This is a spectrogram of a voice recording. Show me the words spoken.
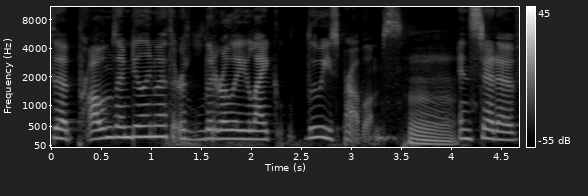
the problems I'm dealing with, are literally like Louis' problems Hmm. instead of,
